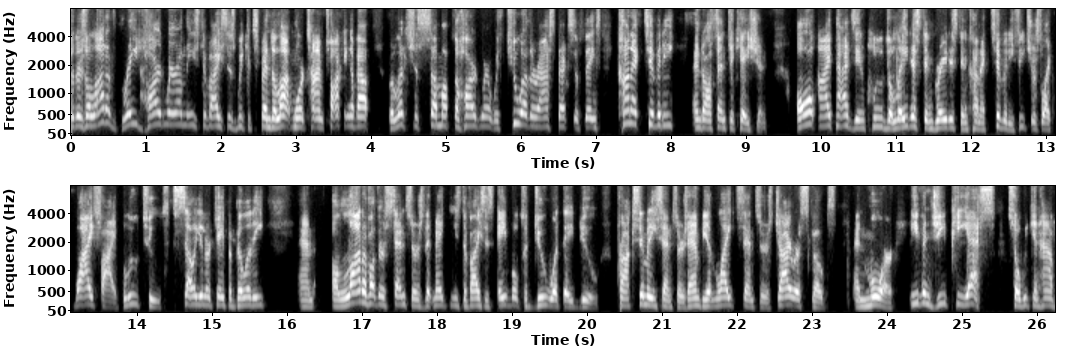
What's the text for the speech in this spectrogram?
So there's a lot of great hardware on these devices we could spend a lot more time talking about, but let's just sum up the hardware with two other aspects of things connectivity and authentication. All iPads include the latest and greatest in connectivity features like Wi Fi, Bluetooth, cellular capability, and a lot of other sensors that make these devices able to do what they do proximity sensors, ambient light sensors, gyroscopes, and more, even GPS, so we can have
